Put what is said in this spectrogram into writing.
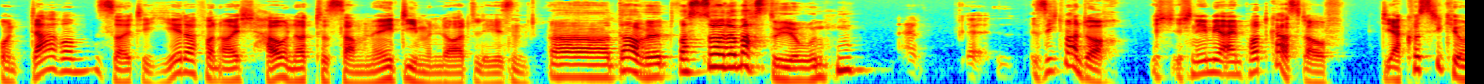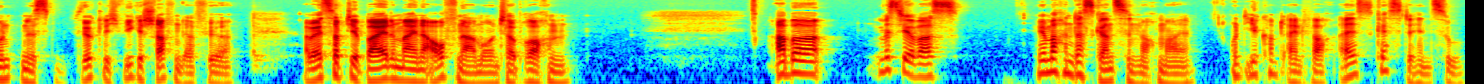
Und darum sollte jeder von euch How Not to Summon a Demon Lord lesen. Äh, David, was zur Hölle machst du hier unten? Äh, sieht man doch. Ich, ich nehme hier einen Podcast auf. Die Akustik hier unten ist wirklich wie geschaffen dafür. Aber jetzt habt ihr beide meine Aufnahme unterbrochen. Aber wisst ihr was? Wir machen das Ganze nochmal und ihr kommt einfach als Gäste hinzu.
